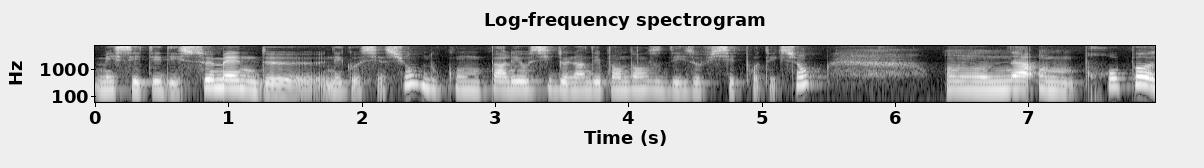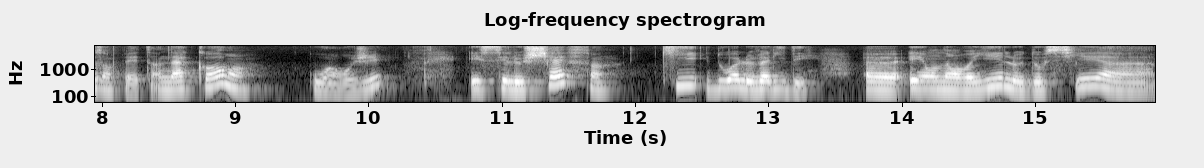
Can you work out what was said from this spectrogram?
mais c'était des semaines de négociations. Donc on parlait aussi de l'indépendance des officiers de protection. on, a, on propose en fait un accord ou un rejet, et c'est le chef qui doit le valider. Euh, et on a envoyé le dossier à-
